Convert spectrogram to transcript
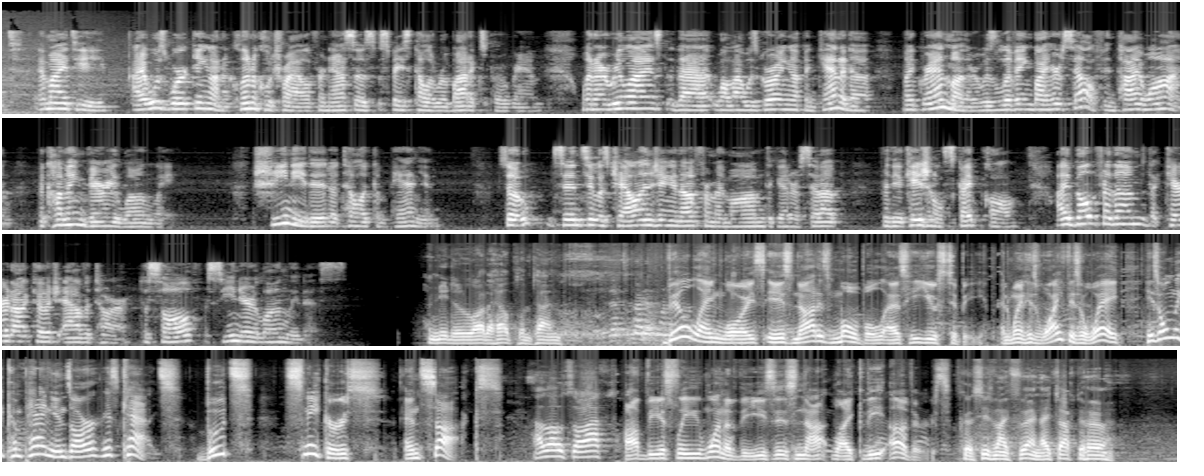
At MIT, I was working on a clinical trial for NASA's Space Telerobotics program when I realized that while I was growing up in Canada, my grandmother was living by herself in Taiwan, becoming very lonely. She needed a telecompanion. So, since it was challenging enough for my mom to get her set up for the occasional Skype call, I built for them the Care.Coach avatar to solve senior loneliness. I needed a lot of help sometimes. Bill Langlois is not as mobile as he used to be, and when his wife is away, his only companions are his cats, Boots, Sneakers, and Socks. Hello, Socks. Obviously, one of these is not like the others. Because she's my friend. I talk to her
